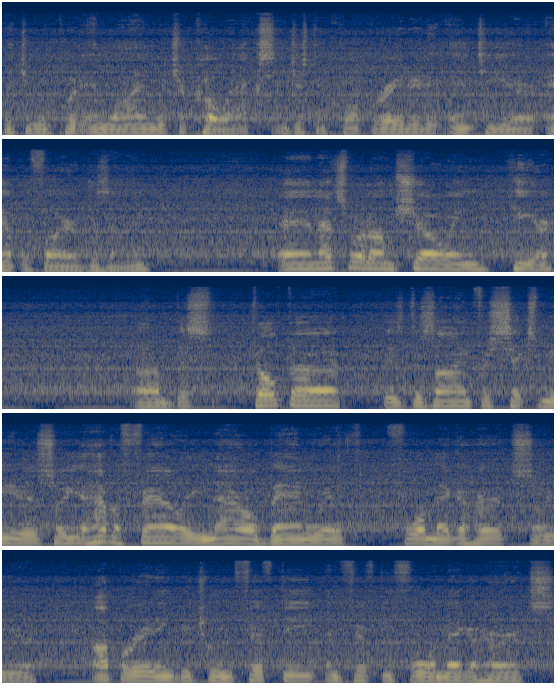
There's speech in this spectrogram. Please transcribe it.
that you would put in line with your coax and just incorporated it into your amplifier design. And that's what I'm showing here. Um, this filter is designed for 6 meters, so you have a fairly narrow bandwidth, 4 megahertz, so you're operating between 50 and 54 megahertz.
